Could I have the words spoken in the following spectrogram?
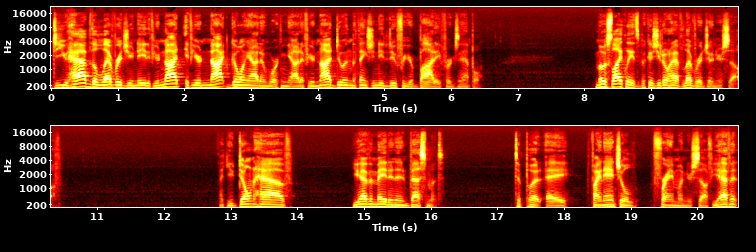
Do you have the leverage you need if you're not if you're not going out and working out, if you're not doing the things you need to do for your body, for example? Most likely it's because you don't have leverage on yourself. Like you don't have, you haven't made an investment to put a financial frame on yourself. You haven't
